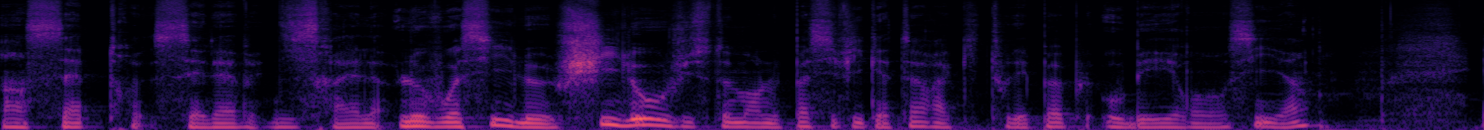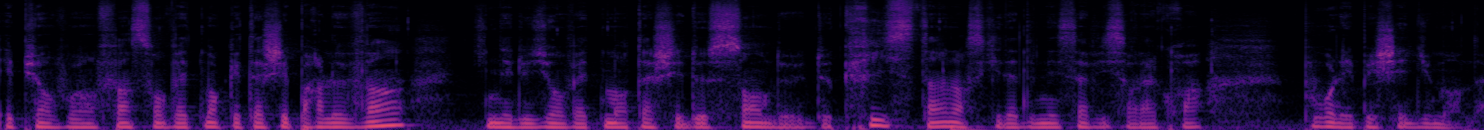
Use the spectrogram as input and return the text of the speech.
un sceptre s'élève d'Israël. Le voici, le Shiloh, justement, le pacificateur à qui tous les peuples obéiront aussi. Hein. Et puis on voit enfin son vêtement qui est taché par le vin, qui est une allusion au vêtement taché de sang de, Christ, hein, lorsqu'il a donné sa vie sur la croix pour les péchés du monde.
